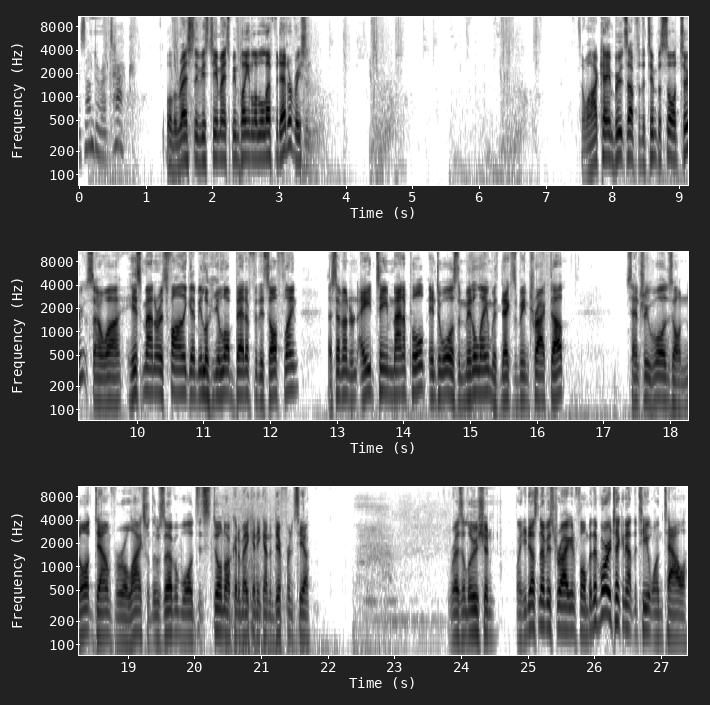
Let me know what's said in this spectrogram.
is under attack. Well, the rest of his teammates have been playing a lot of Left 4 Dead of recent. So Arcane boots up for the Timbersaw too. So uh, his mana is finally going to be looking a lot better for this off lane. A 718 mana pull in towards the middle lane with Nexus being tracked up. Sentry wards are not down for relax. With the Observer wards, it's still not going to make any kind of difference here. Resolution. Like, he doesn't have his Dragon form, but they've already taken out the Tier 1 tower.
